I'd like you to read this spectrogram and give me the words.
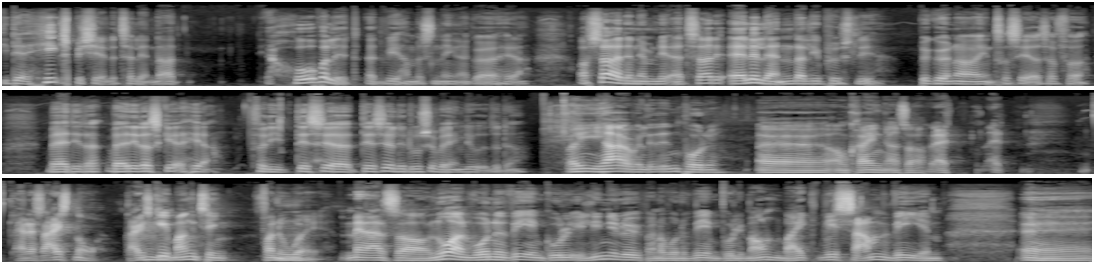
de der helt specielle talenter, jeg håber lidt, at vi har med sådan en at gøre her. Og så er det nemlig, at så er det alle lande, der lige pludselig begynder at interessere sig for, hvad er det, der, hvad er det, der sker her? Fordi det ser, det ser lidt usædvanligt ud, det der. Og I har jo lidt inde på det, øh, omkring, altså, at, at han er 16 år. Der er ikke sket mange ting fra nu af. Men altså, nu har han vundet VM-guld i linjeløb, han har vundet VM-guld i mountainbike ved samme VM øh,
